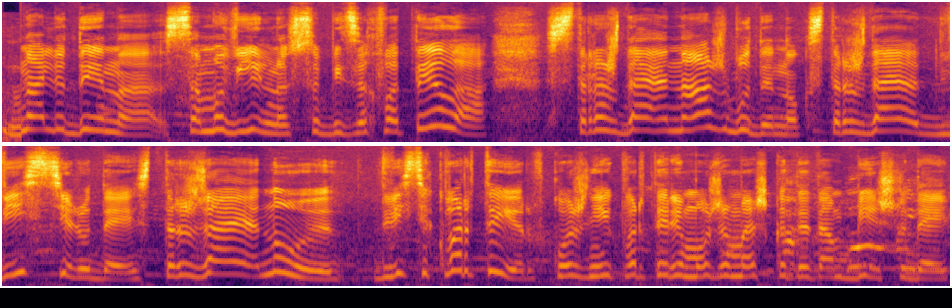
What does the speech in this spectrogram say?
Одна людина самовільно собі захватила, страждає наш будинок, страждає 200 людей, страждає ну 200 квартир. В кожній квартирі може мешкати там більше людей.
